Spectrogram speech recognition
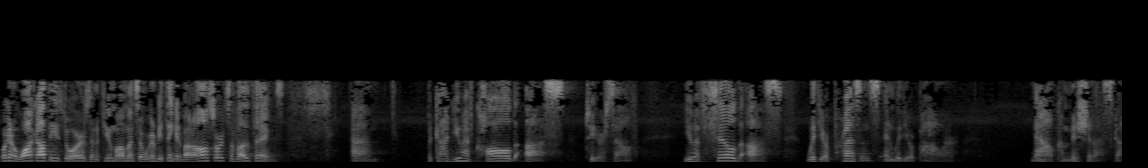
We're going to walk out these doors in a few moments and we're going to be thinking about all sorts of other things. Um, but God, you have called us to yourself. You have filled us with your presence and with your power. Now commission us, God,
